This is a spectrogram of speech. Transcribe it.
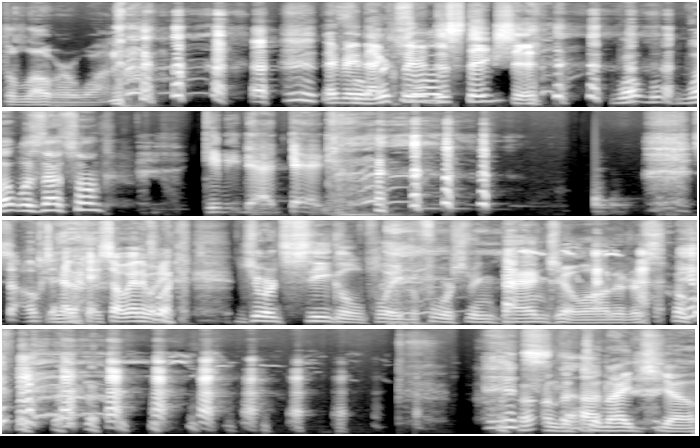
the lower one. they made For that clear song? distinction. What what was that song? Give me that thing. so okay, Yeah. okay. So anyway, like George Segal played the four string banjo on it or something on the Tonight Show.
